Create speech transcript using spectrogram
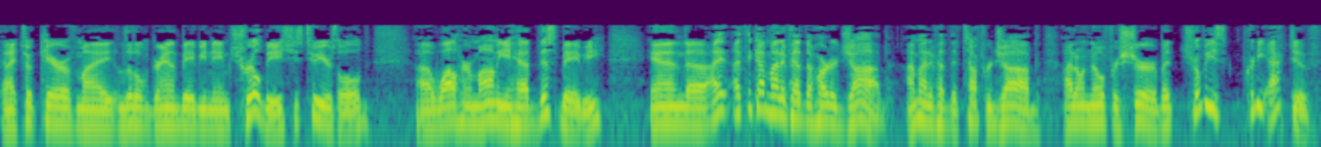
and I took care of my little grandbaby named Trilby. She's two years old, uh, while her mommy had this baby. And uh, I, I think I might have had the harder job. I might have had the tougher job. I don't know for sure. But Trilby's pretty active.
